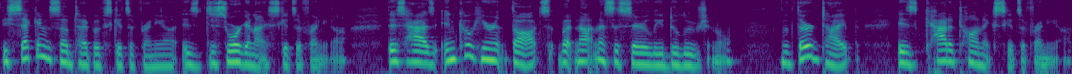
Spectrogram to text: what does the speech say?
The second subtype of schizophrenia is disorganized schizophrenia. This has incoherent thoughts, but not necessarily delusional. The third type is catatonic schizophrenia.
